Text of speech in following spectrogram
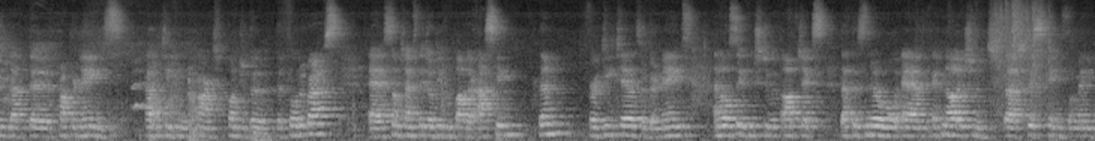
in that the proper names haven't even aren't under the, the photographs. Uh, sometimes they don't even bother asking them for details or their names, and also even to do with objects that there's no um, acknowledgement that this came from any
